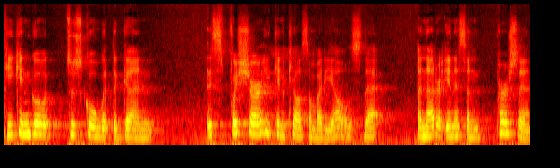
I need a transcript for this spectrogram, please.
He can go to school with the gun. It's for sure he can kill somebody else. That another innocent person.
